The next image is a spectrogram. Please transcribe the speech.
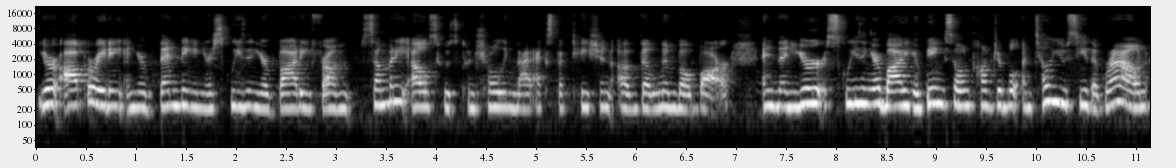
you're operating and you're bending and you're squeezing your body from somebody else who's controlling that expectation of the limbo bar. And then you're squeezing your body, you're being so uncomfortable until you see the ground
